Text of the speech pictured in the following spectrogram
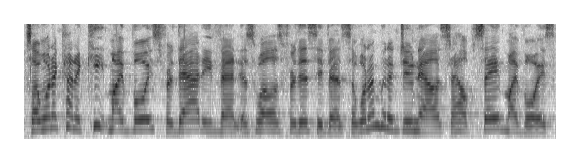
So I want to kind of keep my voice for that event as well as for this event. So what I'm going to do now is to help save my voice,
